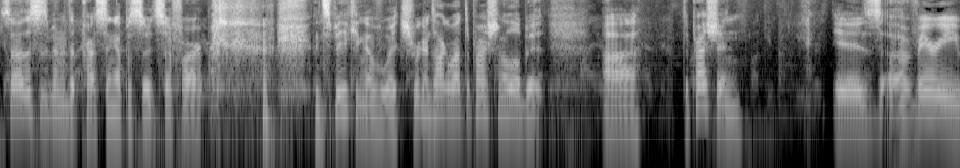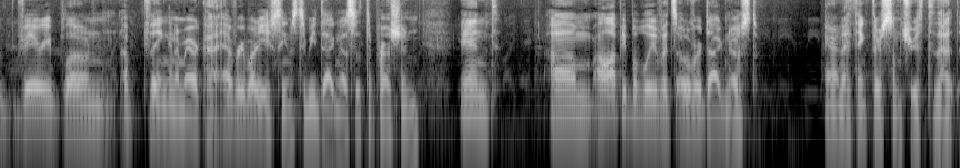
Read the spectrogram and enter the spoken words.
So this has been a depressing episode so far. and speaking of which, we're going to talk about depression a little bit. Uh, depression is a very, very blown up thing in America. Everybody seems to be diagnosed with depression, and um, a lot of people believe it's overdiagnosed. And I think there's some truth to that.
